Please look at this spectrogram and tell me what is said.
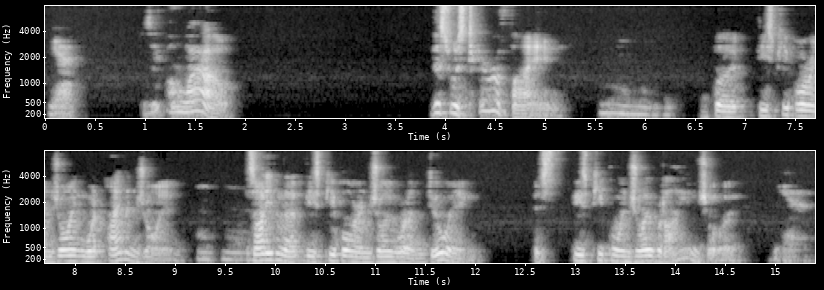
Yeah. I was like, oh wow, this was terrifying, Mhm. but these people are enjoying what I'm enjoying. Mhm. It's not even that these people are enjoying what I'm doing; it's these people enjoy what I enjoy. Yeah.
